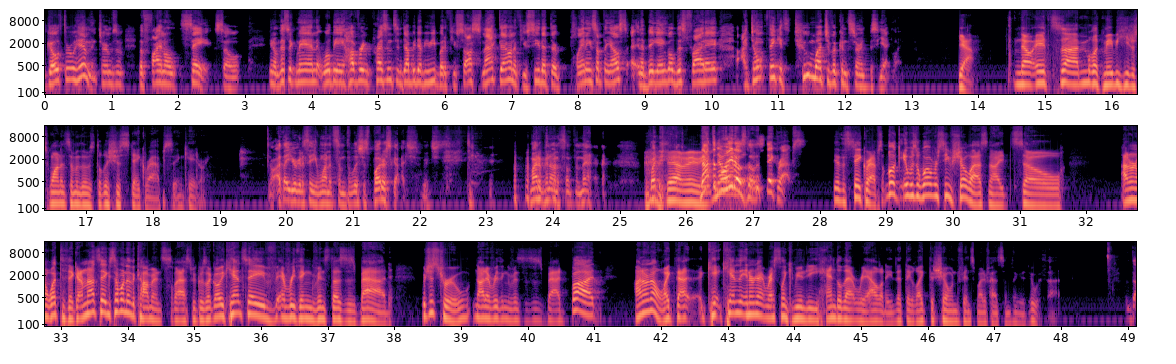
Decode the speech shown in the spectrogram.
go through him in terms of the final say. So, you know, Vince McMahon will be a hovering presence in WWE. But if you saw SmackDown, if you see that they're planning something else in a big angle this Friday, I don't think it's too much of a concern just yet, Glenn. Yeah. No, it's um, look, maybe he just wanted some of those delicious steak wraps in catering. Oh, I thought you were going to say you wanted some delicious butterscotch, which might have been on something there. But Yeah, maybe. not the No, burritos, though, the steak wraps. Yeah, the steak wraps. Look, it was a well received show last night, so I don't know what to think. I'm not saying someone in the comments last week was like, "Oh, you can't say everything Vince does is bad," which is true. Not everything Vince does is bad, but I don't know. Like that, can can the internet wrestling community handle that reality that they like the show and Vince might have had something to do with that?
